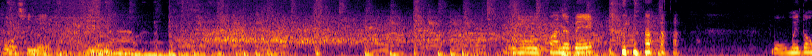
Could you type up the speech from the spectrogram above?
โอชินเวดิโนล่า เดอร์เบกโอ้ไม่ต้อง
